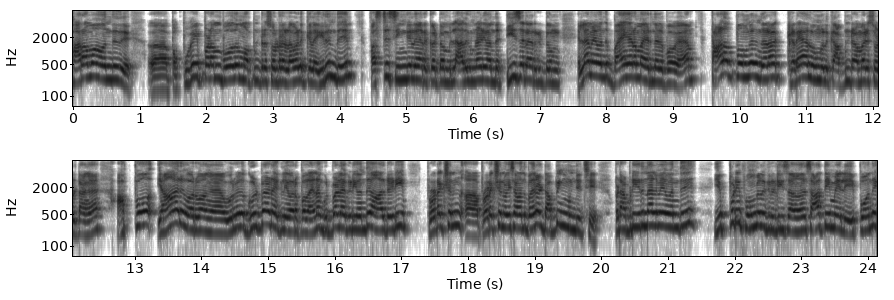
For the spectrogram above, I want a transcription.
தரமாக வந்தது. இப்போ புகைப்படம் போதும் அப்படின்ற சொல்கிற லெவலுக்குல இருந்து ஃபஸ்ட்டு சிங்கிளாக இருக்கட்டும் இல்லை அதுக்கு முன்னாடி வந்த டீசராக இருக்கட்டும் எல்லாமே வந்து பயங்கரமாக இருந்தது போக தாளப்பொங்கல் இந்த கிடையாது உங்களுக்கு அப்படின்ற மாதிரி சொல்லிட்டாங்க. அப்போது யார் வருவாங்க? ஒருவேளை குட் பேட் அக்லி வரப்போதான் ஏன்னா குட் பேட் அக்லி வந்து ஆல்ரெடி ப்ரொடக்ஷன் ப்ரொடக்ஷன் வைஸாக வந்து பார்த்தீங்கன்னா டப்பிங் முடிஞ்சிச்சு. பட் அப்படி இருந்தாலுமே வந்து எப்படி பொங்கலுக்கு ரிலீஸ் ஆகுது? சாத்தியமே இல்லை இப்போ வந்து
